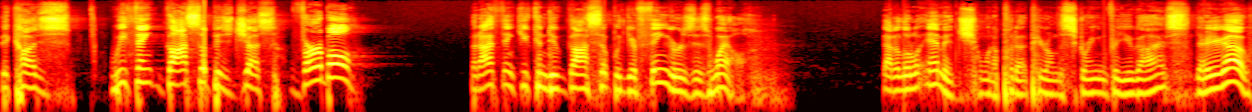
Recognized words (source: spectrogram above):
because we think gossip is just verbal, But I think you can do gossip with your fingers as well. Got a little image I want to put up here on the screen for you guys. There you go.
